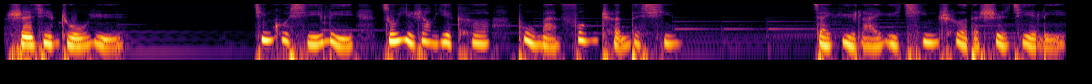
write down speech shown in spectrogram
时间煮雨，经过洗礼，足以让一颗布满风尘的心，在愈来愈清澈的世界里，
